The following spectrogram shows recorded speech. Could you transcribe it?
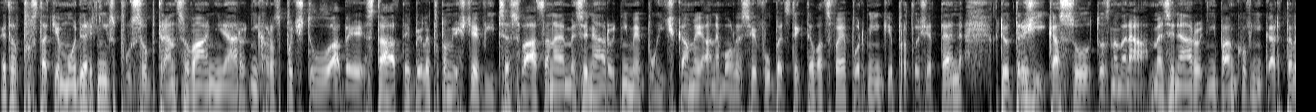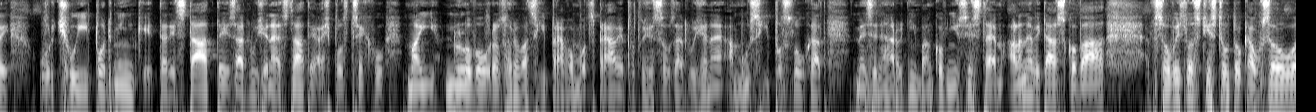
Je to v podstatě moderní způsob trancování národních rozpočtů, aby státy byly potom ještě více svázané mezinárodními půjčkami a nemohly si vůbec diktovat svoje podmínky, protože ten, kdo drží kasu, to znamená mezinárodní bankovní kartely, určují podmínky. Tedy státy, zadlužené státy až po střechu, mají nulovou rozhodovací pravomoc právě protože jsou zadlužené a musí poslouchat mezinárodní bankovní systém. Ale Vytázková v souvislosti s touto kauzou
